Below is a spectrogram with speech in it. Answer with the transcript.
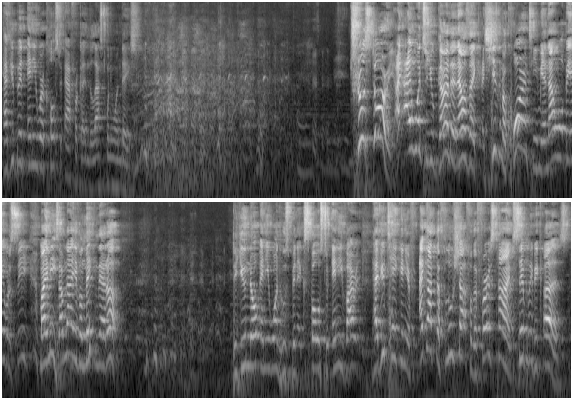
Have you been anywhere close to Africa in the last 21 days? True story. I, I, went to Uganda and I was like, she's going to quarantine me and I won't be able to see my niece. I'm not even making that up. Do you know anyone who's been exposed to any virus? Have you taken your. I got the flu shot for the first time simply because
